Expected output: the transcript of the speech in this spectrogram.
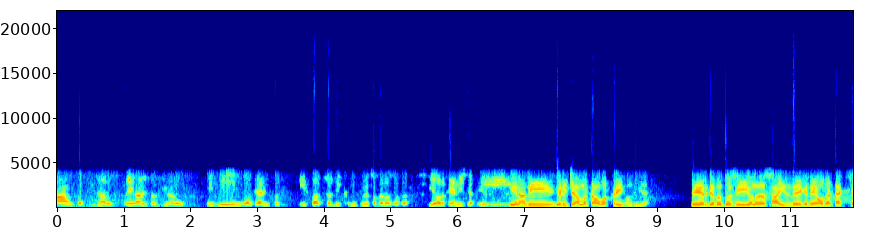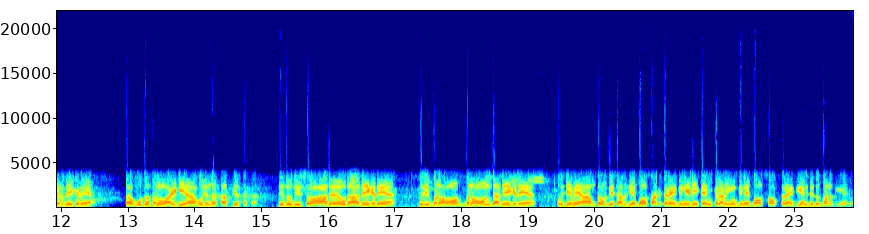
ਆਮ ਸਬਜ਼ੀ ਨਾਲੋਂ ਸਪਰੇਅ ਵਾਲੀ ਸਬਜ਼ੀ ਨਾਲੋਂ ਇਹ ਇਹ ਆਰਗੈਨਿਕ ਸਬਜ਼ੀ ਕੀ ਫ਼ਰਕ ਹੈ ਦੇਖਣ ਨੂੰ ਕਿਵੇਂ ਪਤਾ ਲੱਗ ਸਕਦਾ ਕੀ ਆਰਗੈਨਿਕ ਹੈ ਤੇ ਇਹਨਾਂ ਦੀ ਜਿਹੜੀ ਚਮਕ ਆ ਉਹ ਵੱਖਰੀ ਹੁੰਦੀ ਹੈ ਫਿਰ ਜਦੋਂ ਤੁਸੀਂ ਉਹਨਾਂ ਦਾ ਸਾਈਜ਼ ਦੇਖਦੇ ਆ ਉਹਦਾ ਟੈਕਸਚਰ ਦੇਖਦੇ ਆ ਤਾਂ ਉਹ ਤੋਂ ਤੁਹਾਨੂੰ ਆਈਡੀਆ ਹੋ ਜਾਂਦਾ ਕਾਫੀ ਹੱਦ ਤੱਕ। ਜਦੋਂ ਦੀ ਸਵਾਦ ਉਹਦਾ ਦੇਖਦੇ ਆ ਤੁਸੀਂ ਬਣਾਉ ਬਣਾਉਣ ਦਾ ਦੇਖਦੇ ਆ ਹੁਣ ਜਿਵੇਂ ਆਮ ਤੌਰ ਤੇ ਸਬਜ਼ੀਆਂ ਬਹੁਤ ਸਖਤ ਰਹਿੰਦੀਆਂ ਨੇ ਜਿਹੜੀਆਂ ਕੈਮੀਕਲ ਵਾਲੀਆਂ ਹੁੰਦੀਆਂ ਨੇ ਬਹੁਤ ਸੌਫਟ ਰਹਿੰਦੀਆਂ ਨੇ ਜਦੋਂ ਬਣਦੀਆਂ ਨੇ।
